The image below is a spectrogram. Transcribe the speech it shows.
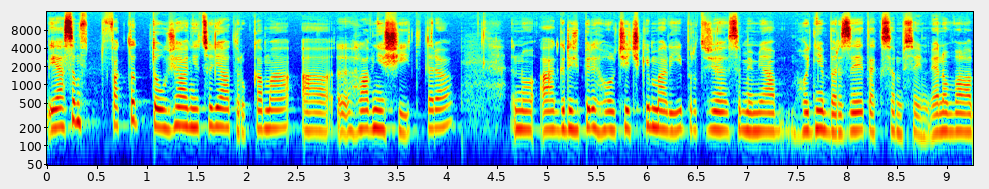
já jsem fakt to toužila něco dělat rukama a eh, hlavně šít teda. No a když byly holčičky malí, protože jsem jim měla hodně brzy, tak jsem se jim věnovala,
